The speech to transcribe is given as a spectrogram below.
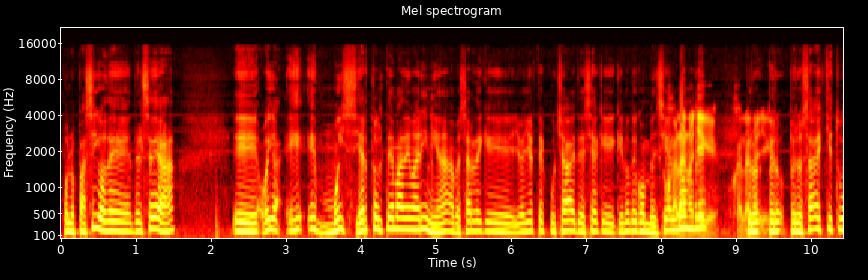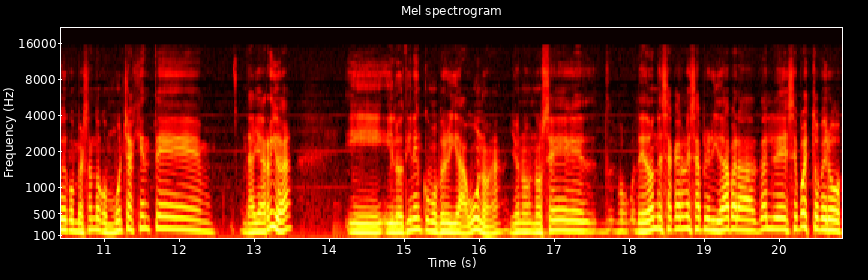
por los pasillos de- del CDA. Eh, oiga, es, es muy cierto el tema de Marini, ¿ah? a pesar de que yo ayer te escuchaba y te decía que, que no te convencía Ojalá el no nombre. llegue, ojalá pero, no llegue. Pero, pero sabes que estuve conversando con mucha gente de allá arriba y, y lo tienen como prioridad uno. ¿ah? Yo no, no sé de dónde sacaron esa prioridad para darle ese puesto, pero,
